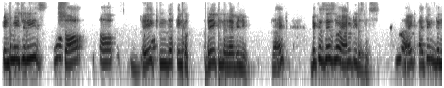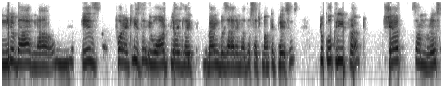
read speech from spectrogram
intermediaries saw a break in the income, break in the revenue, right? Because there's no annuity business, right? I think the need of the hour now is for at least the evolved players like BankBazaar and other such marketplaces to co-create product, share some risk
